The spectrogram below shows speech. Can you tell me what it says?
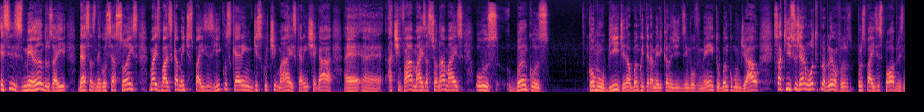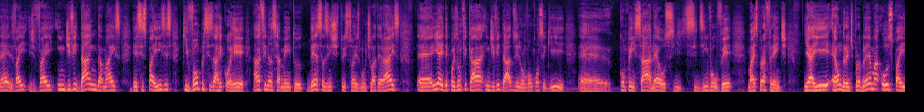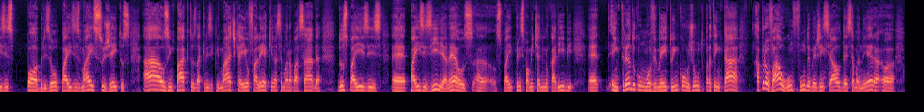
esses meandros aí dessas negociações, mas basicamente os países ricos querem discutir mais, querem chegar, é, é, ativar mais, acionar mais os bancos como o BID, né, o Banco Interamericano de Desenvolvimento, o Banco Mundial. Só que isso gera um outro problema para os países pobres, né? Ele vai, vai endividar ainda mais esses países que vão precisar recorrer a financiamento dessas instituições multilaterais é, e aí depois vão ficar endividados e não vão conseguir é, compensar, né, ou se, se desenvolver mais para frente. E aí é um grande problema. Os países pobres ou países mais sujeitos aos impactos da crise climática. E eu falei aqui na semana passada dos países é, países ilha, né, os, os principalmente ali no Caribe, é, entrando com um movimento em conjunto para tentar aprovar algum fundo emergencial dessa maneira,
